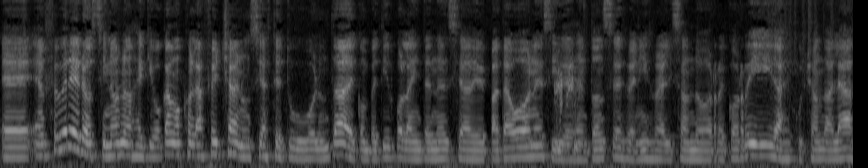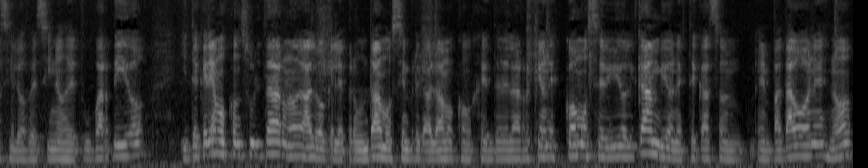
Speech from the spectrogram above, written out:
Eh, en febrero, si no nos equivocamos con la fecha, anunciaste tu voluntad de competir por la Intendencia de Patagones y desde entonces venís realizando recorridas, escuchando a las y los vecinos de tu partido. Y te queríamos consultar, ¿no? algo que le preguntamos siempre que hablamos con gente de la región, es cómo se vivió el cambio, en este caso en, en Patagones, ¿no?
